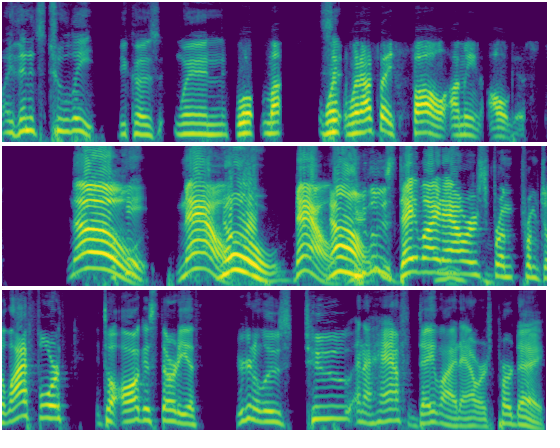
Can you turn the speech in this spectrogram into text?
by then it's too late. Because when Well, my when when I say fall, I mean August. No, Okay. now, no, now, No. you lose daylight mm. hours from from July fourth until August thirtieth. You're going to lose two and a half daylight hours per day.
